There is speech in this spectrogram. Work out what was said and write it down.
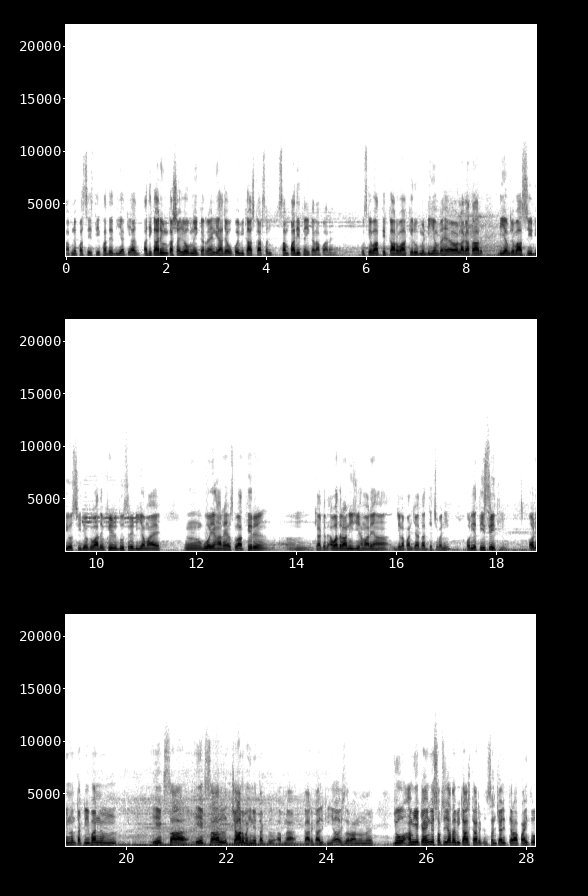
अपने पद से इस्तीफा दे दिया कि अधिकारी उनका सहयोग नहीं कर रहे हैं, लिहाजा वो कोई विकास कार्य संपादित नहीं करा पा रहे हैं। उसके बाद फिर कार्यवाहक के रूप में डीएम रहे और लगातार डीएम के बाद सीडीओ सीडीओ के बाद फिर दूसरे डीएम आए वो यहाँ रहे। उसके बाद फिर क्या कहते अवध रानी जी हमारे यहाँ जिला पंचायत अध्यक्ष बनी और ये तीसरी थी। और इन्होंने तकरीबन एक साल एक साल चार महीने तक अपना कार्यकाल किया और इस दौरान उन्होंने जो हम ये कहेंगे सबसे ज़्यादा विकास कार्य संचालित करा पाई तो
